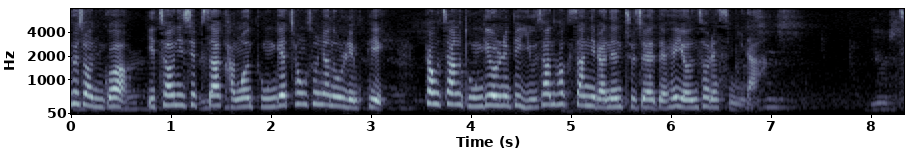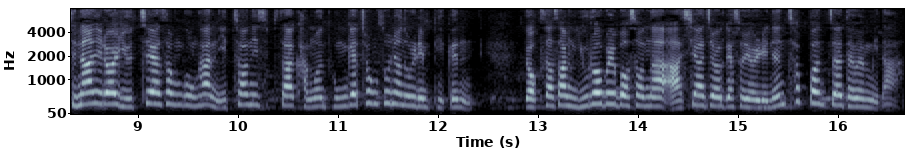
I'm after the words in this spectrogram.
휴전과 2024 강원 동계 청소년 올림픽, 평창 동계올림픽 유산 확산이라는 주제에 대해 연설했습니다. 지난 1월 유치에 성공한 2024 강원 동계 청소년 올림픽은 역사상 유럽을 벗어나 아시아 지역에서 열리는 첫 번째 대회입니다.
